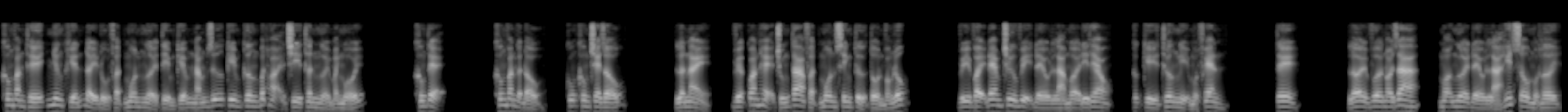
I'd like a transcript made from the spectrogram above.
không văn thế nhưng khiến đầy đủ phật môn người tìm kiếm nắm giữ kim cương bất hoại chi thân người manh mối. Không tệ. Không văn gật đầu, cũng không che giấu lần này, việc quan hệ chúng ta phật môn sinh tử tồn vong lúc. Vì vậy đem chư vị đều là mời đi theo, cực kỳ thương nghị một phen. T. Lời vừa nói ra, mọi người đều là hít sâu một hơi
